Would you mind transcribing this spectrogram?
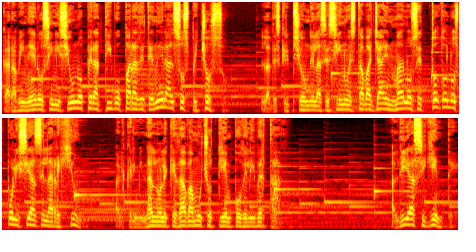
Carabineros inició un operativo para detener al sospechoso la descripción del asesino estaba ya en manos de todos los policías de la región. Al criminal no le quedaba mucho tiempo de libertad. Al día siguiente,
